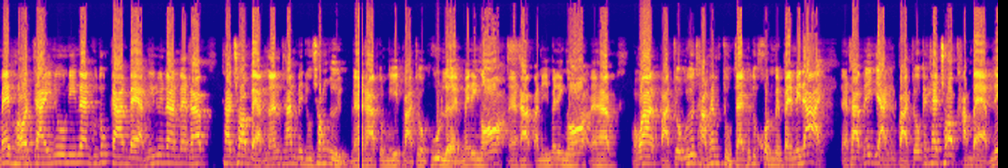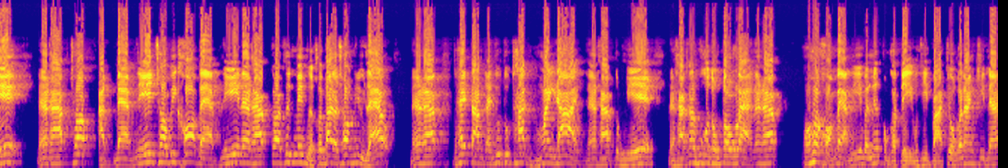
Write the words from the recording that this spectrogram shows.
ไม่พอใจนู่นนี่นั่นคุณต้องการแบบนี้นู่นนั่นนะครับ ถ้าชอบแบบนั้นท่านไปดูช่องอื่นนะครับ ตรงนี้ป๋าโจพูดเลยไม่ได้ง้อนะครับ อันนี้ไม่ได้ง้อนะครับ เพราะว่าป๋าโจไม่รู้ทำให้มันถูกใจทุกคนเป็นไปไม่ได้นะครับและอีกอย่างป๋าโจก็แค่ชอบทำแบบนี้นะครับ ชอบอัดแบบนี้ชอบวิเคราะห์แบบนี้นะครับ ก็ซึ่งไม่เหมือนคนบ้านเราช่องที่อยู่แล้วนะครับจะให้ตามใจทุกทุกๆท่านไม่ได้นะครับ ตรงนี้นะครับก็พูดกันตรงๆแหละนะครับ เพราะว่าของแบบนี้มันเรื่องปกติบางทีป๋าโจก็นั่งคิดนะ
